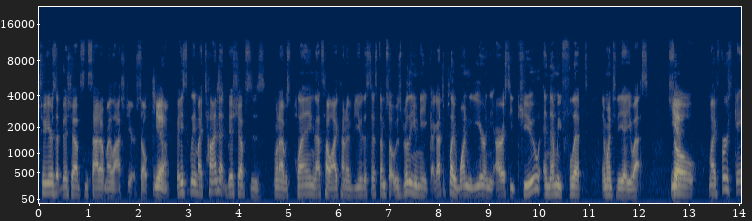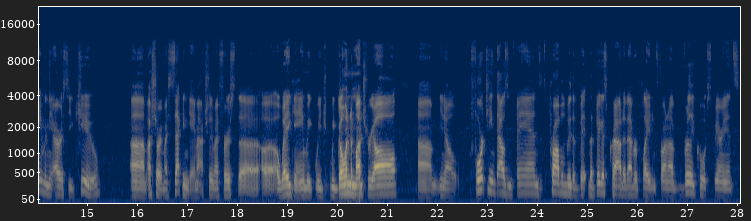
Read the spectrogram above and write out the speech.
two years at Bishops and sat out my last year. So yeah, basically my time at Bishops is when I was playing. That's how I kind of view the system. So it was really unique. I got to play one year in the RSEQ and then we flipped and went to the AUS. So my first game in the RSEQ, um, oh, sorry, my second game actually, my first uh, uh, away game. We, we we go into Montreal. Um, you know, fourteen thousand fans. It's probably the bi- the biggest crowd I've ever played in front of. Really cool experience.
